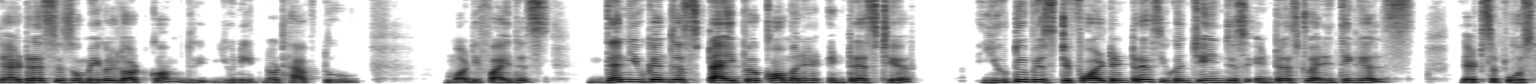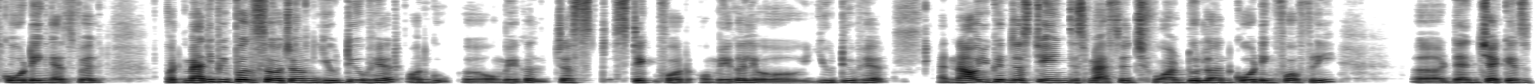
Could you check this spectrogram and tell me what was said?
The address is omegle.com you need not have to modify this. Then you can just type a common interest here YouTube is default interest. You can change this interest to anything else. Let's suppose coding as well. But many people search on YouTube here on uh, Omegle. Just stick for Omegle uh, YouTube here. And now you can just change this message. Want to learn coding for free? Uh, then check is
